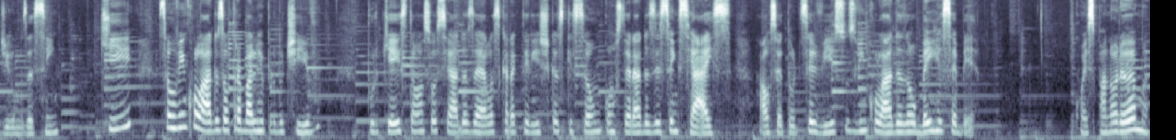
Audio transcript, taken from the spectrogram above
digamos assim, que são vinculadas ao trabalho reprodutivo porque estão associadas a elas características que são consideradas essenciais ao setor de serviços vinculadas ao bem receber. Com esse panorama,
